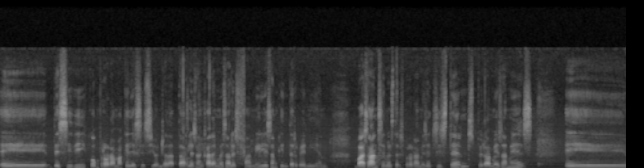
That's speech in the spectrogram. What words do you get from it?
eh, decidir com programar aquelles sessions, adaptar-les encara més a les famílies amb què intervenien, basant-se en els tres programes existents, però a més a més eh,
